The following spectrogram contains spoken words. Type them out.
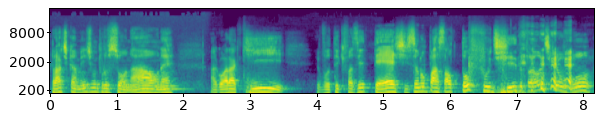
praticamente um profissional, né? Agora aqui eu vou ter que fazer teste. Se eu não passar, eu tô fudido. Pra onde que eu vou?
